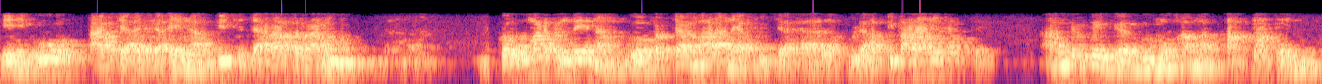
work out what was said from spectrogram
Ini ku aja-aja Nabi secara terang. Kok Umar gentenan, gue percaya marahnya Abu Jahal, Abu Lahab parani kabeh. Angger kowe ganggu Muhammad tak paten.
